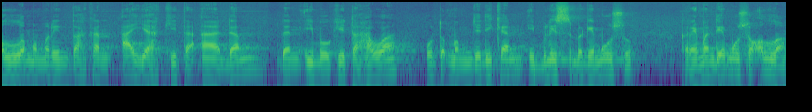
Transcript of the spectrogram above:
Allah memerintahkan ayah kita Adam dan ibu kita Hawa untuk menjadikan iblis sebagai musuh. Karena memang dia musuh Allah.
